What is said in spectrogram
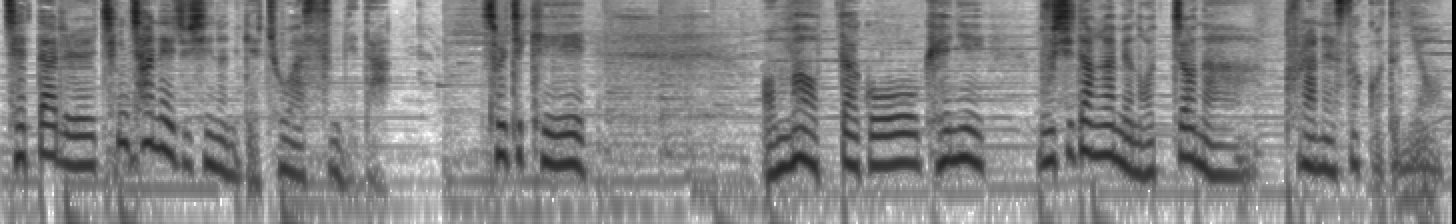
제 딸을 칭찬해 주시는 게 좋았습니다. 솔직히 엄마 없다고 괜히 무시당하면 어쩌나 불안했었거든요.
